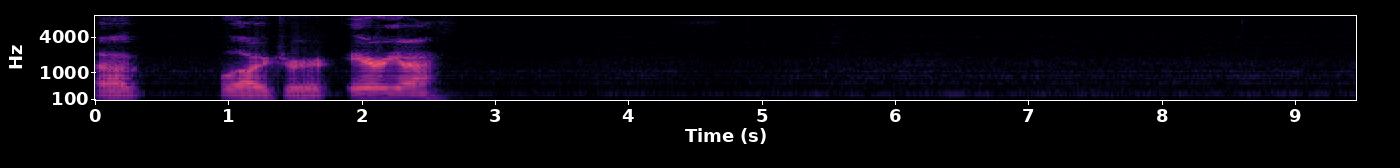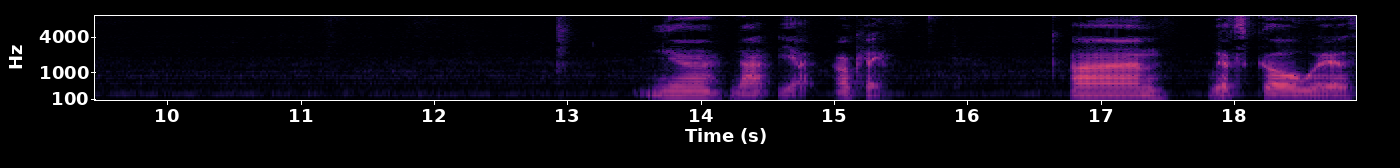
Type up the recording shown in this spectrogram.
uh, larger area. Yeah, not yet. Okay. Um, let's go with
